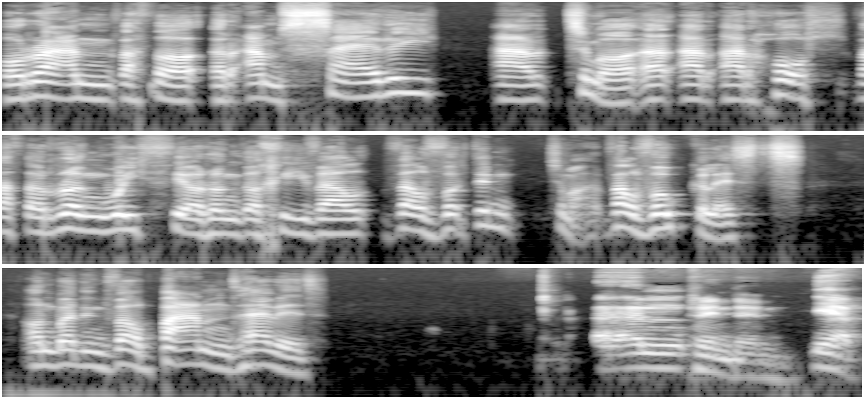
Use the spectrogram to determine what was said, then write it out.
o ran fath o yr amseru a'r, mo, ar, ar, ar holl fath o ryngweithio rhyngddo chi fel, fel, dim, mo, fel vocalists, ond wedyn fel band hefyd? Um, Pryn dim. Ie, yeah,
